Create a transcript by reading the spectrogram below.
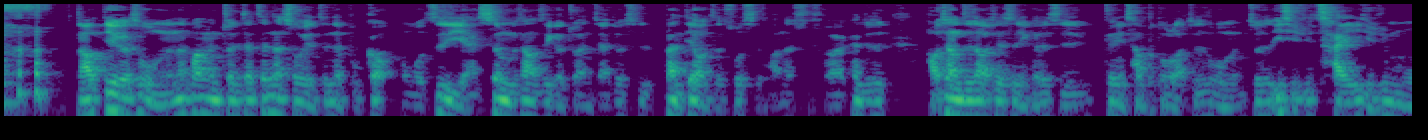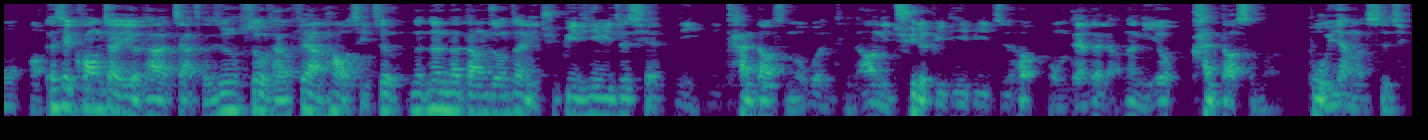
然后第二个是我们那方面专家，在那时候也真的不够，我自己还升不上是一个专家，就是半吊子。说实话，那时候来看就是好像知道一些事情，可是跟你差不多了。就是我们就是一起去猜，一起去摸啊。那些框架也有它的价值，就是所以我才非常好奇，这那那那当中，在你去 BTV 之前，你你看到什么问题？然后你去了 BTV 之后，我们等下再聊。那你又看到什么不一样的事情？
